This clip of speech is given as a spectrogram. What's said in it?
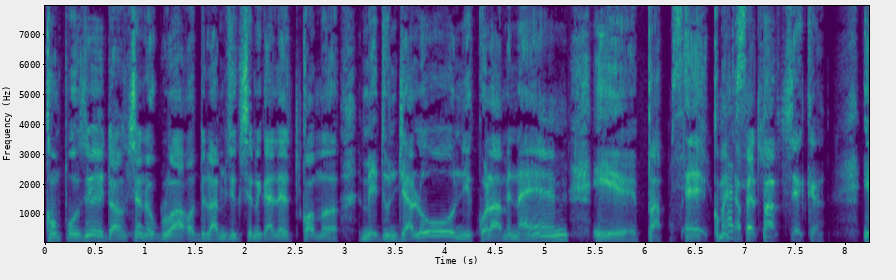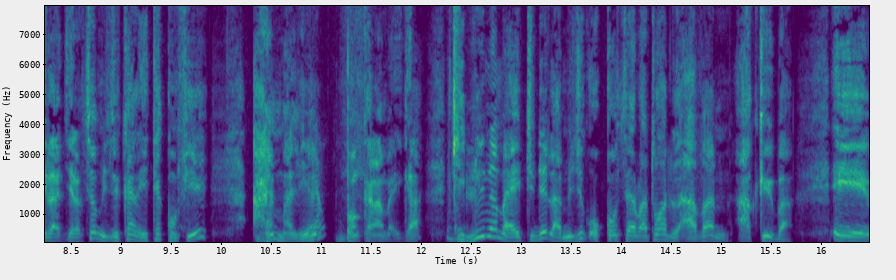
composé d'anciennes gloires de la musique sénégalaise comme euh, Medoune Diallo, Nicolas Menahem et Pape, eh, comment il Pape s'appelle? Seck. Pape Seck. Et la direction musicale a été confiée à un Malien, Bien. Bonkara Maïga, qui lui-même a étudié la musique au conservatoire de la Havane, à Cuba. Et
